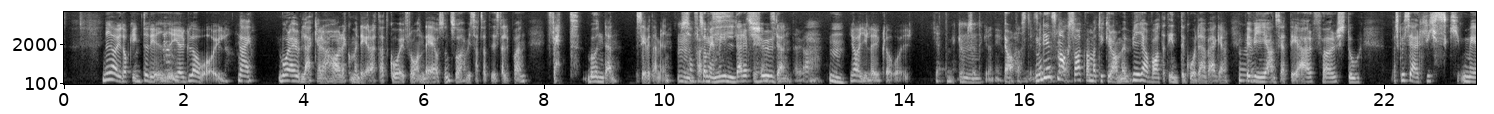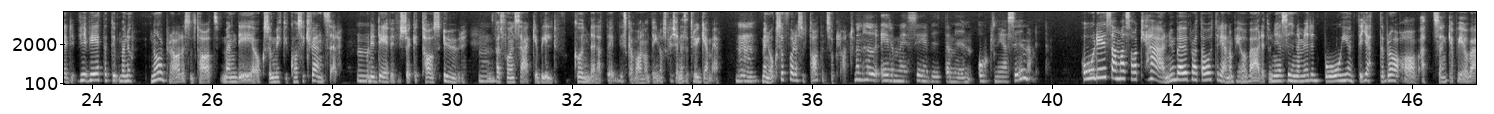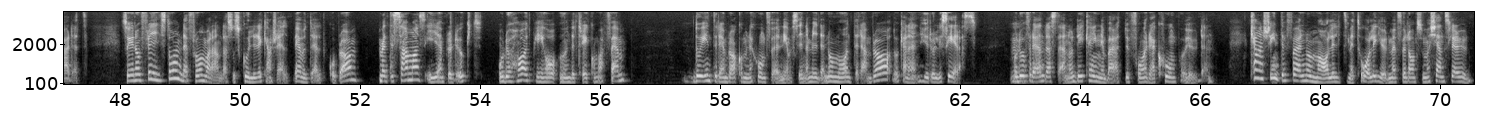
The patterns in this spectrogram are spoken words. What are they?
Ni har ju dock inte det i er glow oil. Nej, våra hudläkare har rekommenderat att gå ifrån det och sen så har vi satsat istället på en fettbunden C-vitamin som, faktiskt är mildare för huden. ja. Mm. Jag gillar ju glow oil jättemycket också. Jag tycker den är Ja, fantastisk. men det är en smaksak vad man tycker om. Men vi har valt att inte gå den vägen. Mm. För vi anser att det är för stor vad ska vi säga, risk med... Vi vet att man uppnår bra resultat men det är också mycket konsekvenser. Mm. Och det är det vi försöker ta oss ur för att få en säker bild kunden att det, det ska vara någonting de ska känna sig trygga med. Men också få resultatet såklart. Men hur är det med C-vitamin och niacinamid? Och det är samma sak här. Nu börjar vi prata återigen om pH-värdet och niacinamidet mår ju inte jättebra av att sänka pH-värdet. Så är de fristående från varandra så skulle det kanske eventuellt gå bra. Men tillsammans i en produkt och du har ett pH under 3,5 då är inte det en bra kombination för niacinamiden. Då mår inte den bra, då kan den hydrolyseras. Och då förändras den och det kan innebära att du får en reaktion på huden. Kanske inte för en normal eller lite mer tålig hud, men för de som har känsligare hud,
